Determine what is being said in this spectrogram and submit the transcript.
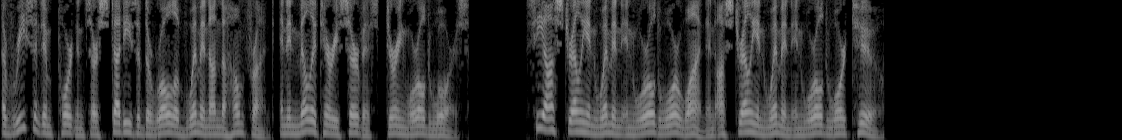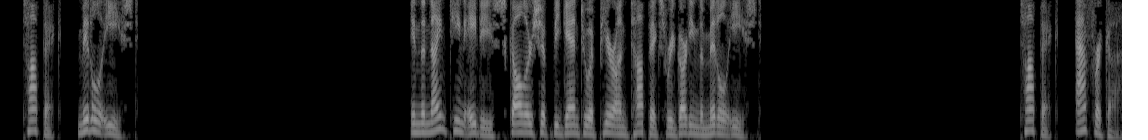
Of recent importance are studies of the role of women on the home front, and in military service, during World Wars. See Australian women in World War I and Australian women in World War II. Middle East In the 1980s scholarship began to appear on topics regarding the Middle East. Africa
